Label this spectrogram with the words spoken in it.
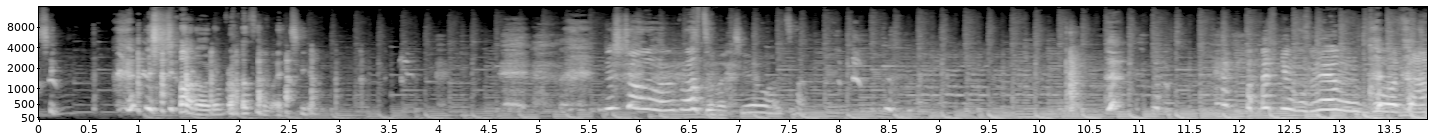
接，笑的我都不知道怎么接，你这笑的我都不知道怎么接，我操！你无缘无故的。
